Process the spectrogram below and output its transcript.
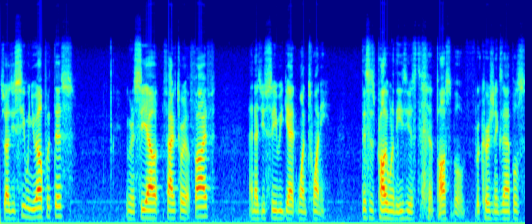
So as you see when you output this, we're going to cout factorial of 5 and as you see we get 120 this is probably one of the easiest possible recursion examples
